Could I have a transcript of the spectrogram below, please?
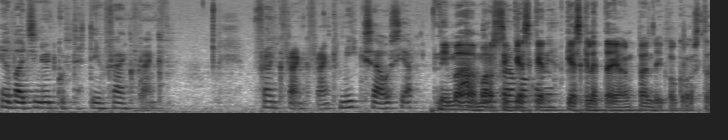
Ja paitsi nyt, kun tehtiin Frank Frank, Frank Frank Frank miksaus ja... Niin mähän marssin kesken, keskelle teidän bändikokousta.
